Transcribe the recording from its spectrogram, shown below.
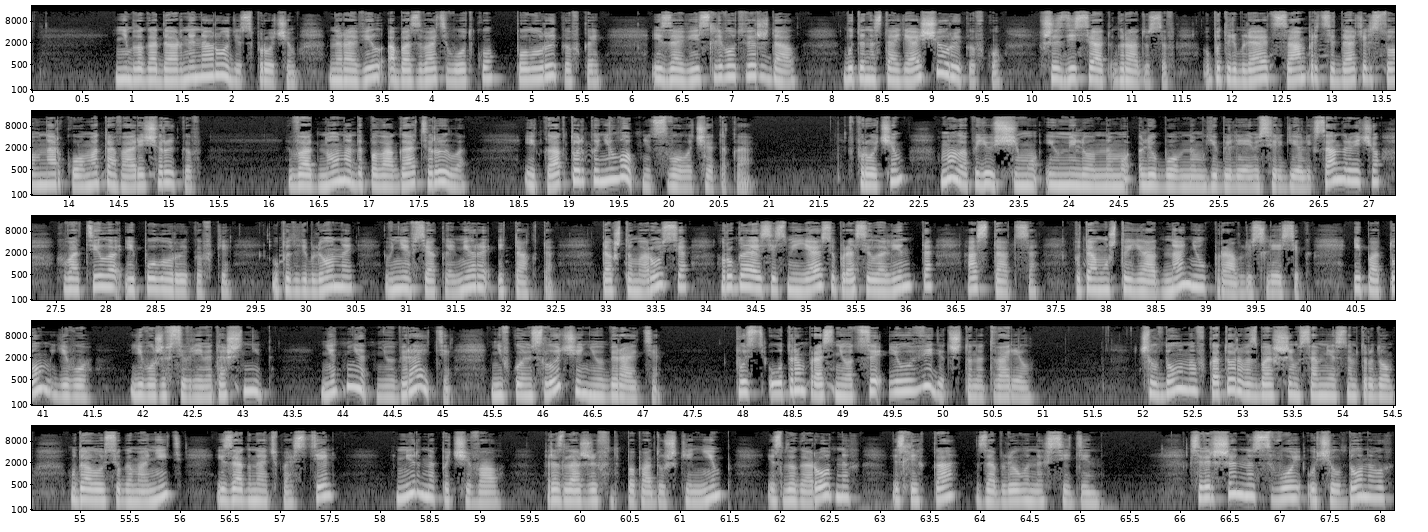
Неблагодарный народец, впрочем, норовил обозвать водку полурыковкой и завистливо утверждал, будто настоящую рыковку в 60 градусов употребляет сам председатель Совнаркома товарищ Рыков. В одно надо полагать рыло, и как только не лопнет сволочь такая. Впрочем, малопьющему и умиленному любовным юбилеем Сергею Александровичу хватило и полурыковки, употребленной вне всякой меры и такта, так что Маруся, ругаясь и смеясь, упросила Линта остаться, потому что я одна не управлюсь, Лесик, и потом его, его же все время тошнит. Нет-нет, не убирайте, ни в коем случае не убирайте. Пусть утром проснется и увидит, что натворил». Челдонов, которого с большим совместным трудом удалось угомонить и загнать в постель, мирно почевал, разложив по подушке нимб из благородных и слегка заблеванных седин. Совершенно свой у Челдоновых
